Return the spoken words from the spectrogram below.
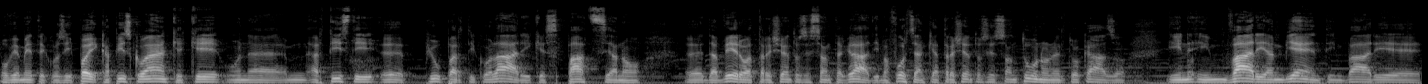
ovviamente così. Poi capisco anche che un, um, artisti eh, più particolari che spaziano eh, davvero a 360 gradi, ma forse anche a 361 nel tuo caso, in, in vari ambienti, in varie,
